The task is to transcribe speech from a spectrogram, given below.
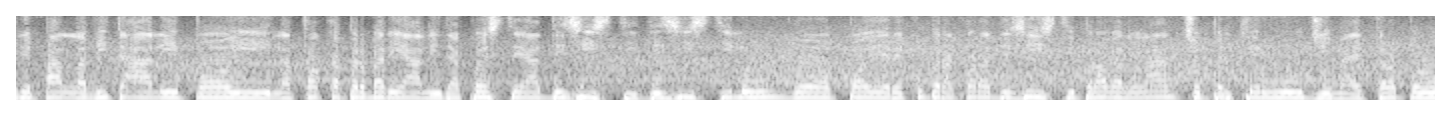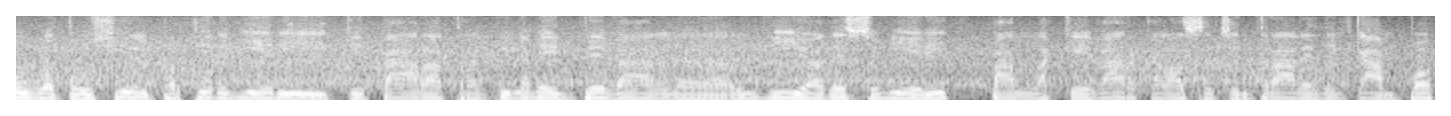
tira palla Vitali poi la tocca per Mariani da queste a Desisti. Desisti lungo poi recupera ancora Desisti prova il lancio per Chierugi ma è troppo lungo può uscire il portiere Vieri che para tranquillamente va al rinvio adesso Vieri palla che varca l'asse centrale del campo.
